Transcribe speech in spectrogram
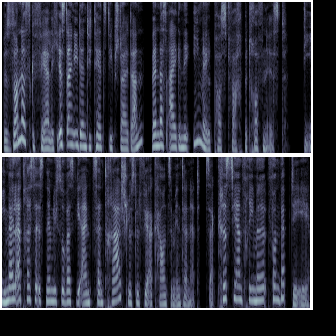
Besonders gefährlich ist ein Identitätsdiebstahl dann, wenn das eigene E-Mail-Postfach betroffen ist. Die E-Mail-Adresse ist nämlich sowas wie ein Zentralschlüssel für Accounts im Internet, sagt Christian Friemel von web.de.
